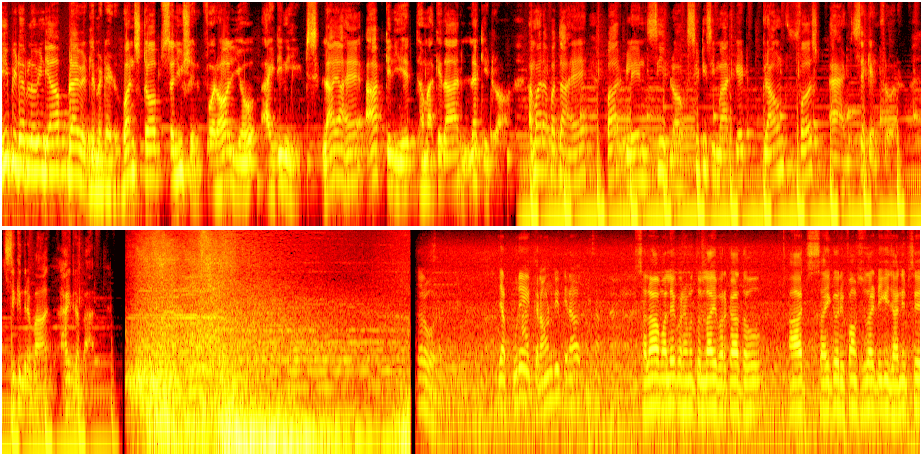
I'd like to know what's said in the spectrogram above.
EPW India Private Limited, one stop solution for all your IT needs. लाया है आपके लिए धमाकेदार लकी ड्रॉ हमारा पता है park lane C block CTC market ground first and second floor Secunderabad Hyderabad या पूरे ग्राउंड भी फिरा सलाम रहमतुल्लाहि वरकatuh आज साइको रिफॉर्म सोसाइटी की जानिब से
